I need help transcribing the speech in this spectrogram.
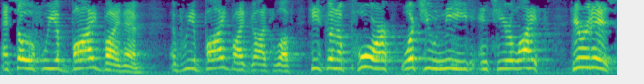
And so, if we abide by them, if we abide by God's love, He's going to pour what you need into your life. Here it is.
